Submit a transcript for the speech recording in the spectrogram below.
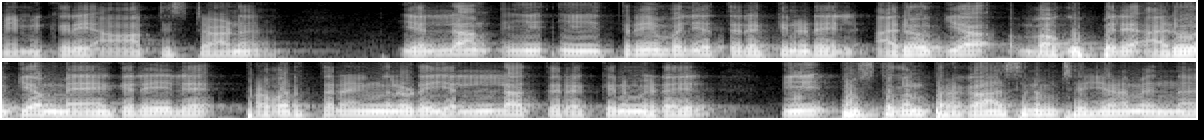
മിമിക്രി ആർട്ടിസ്റ്റാണ്. എല്ലാം ഈ ഇത്രയും വലിയ തിരക്കിനിടയിൽ ആരോഗ്യ വകുപ്പിലെ ആരോഗ്യ മേഖലയിലെ പ്രവർത്തനങ്ങളുടെ എല്ലാ തിരക്കിനും ഇടയിൽ ഈ പുസ്തകം പ്രകാശനം ചെയ്യണമെന്ന്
